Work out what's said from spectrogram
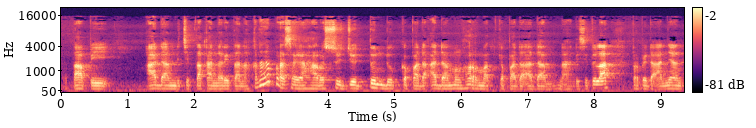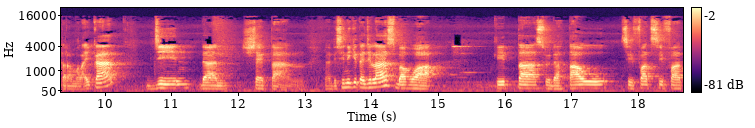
Tetapi Adam diciptakan dari tanah. Kenapa saya harus sujud tunduk kepada Adam, menghormat kepada Adam? Nah, di situlah perbedaannya antara malaikat, jin, dan setan. Nah, di sini kita jelas bahwa kita sudah tahu sifat-sifat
